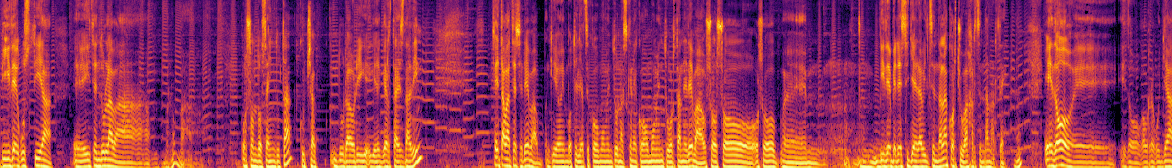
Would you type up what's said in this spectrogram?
bide guztia eh, egiten dula, ba, bueno, ba, oso ondo zainduta, kutsak dura hori gerta ez dadin, Eta batez ere, ba, geoen botellatzeko momentu, azkeneko momentu hortan ere, ba, oso oso, oso em, bide berezila erabiltzen dela, kortxu bat jartzen dan arte. eh? Edo, e, edo gaur egun ja,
